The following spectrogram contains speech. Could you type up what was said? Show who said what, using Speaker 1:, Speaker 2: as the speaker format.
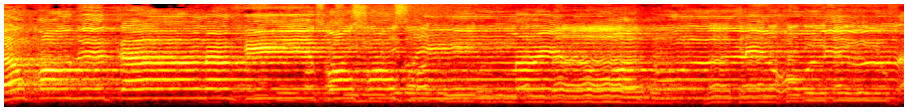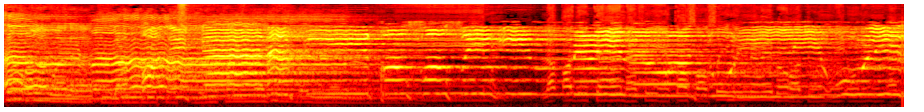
Speaker 1: لقد كان في قصصهم عبرة
Speaker 2: لأولي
